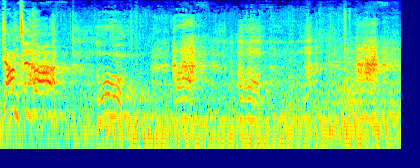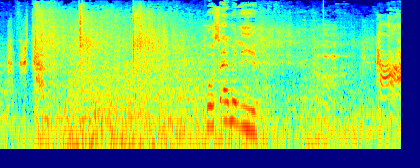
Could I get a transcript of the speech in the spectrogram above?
Verdammt! Ah, oh, ah, oh, ah, verdammt! Wo ist Emily? Ah!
